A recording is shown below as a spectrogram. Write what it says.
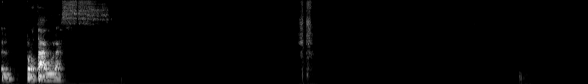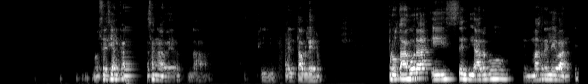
El Protágoras. No sé si alcanzan a ver la, el, tablero. Protágora es el diálogo más relevante,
